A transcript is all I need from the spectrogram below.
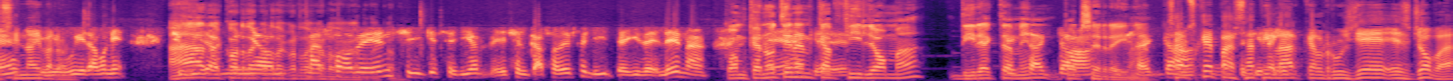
Sí, no hay varón. hubiera un, si Ah, d'acord, un niño d'acord, d'acord, más joven, sí que sería... Es el caso de Felipe y de Elena. Com que no Eh, tenen que- cap fill home, directament Exacte, pot ser reina. exacte. Saps què No passa, Pilar? que- Que el Roger és jove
